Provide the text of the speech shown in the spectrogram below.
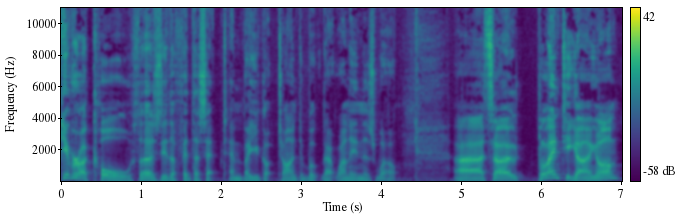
Give her a call Thursday, the 5th of September. You've got time to book that one in as well. Uh, so, plenty going on.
